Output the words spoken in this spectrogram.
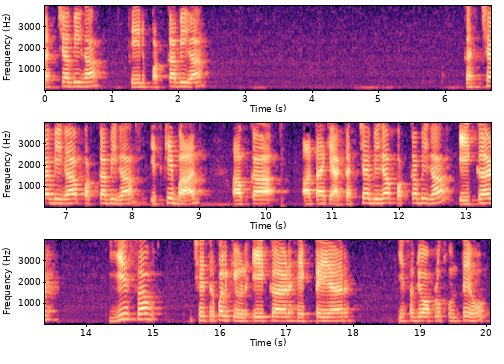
कच्चा बीघा, फिर पक्का बीघा। कच्चा बीघा, पक्का बीघा, इसके बाद आपका आता है क्या? कच्चा बीघा, पक्का बीघा, एकड़। ये सब क्षेत्रफल के एकड़, हेक्टेयर, ये सब जो आप लोग सुनते हो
